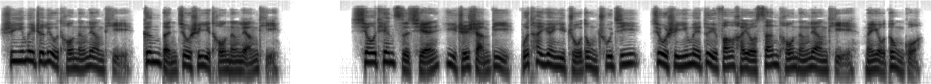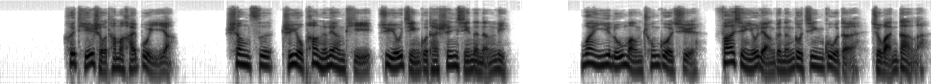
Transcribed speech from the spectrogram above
是因为这六头能量体根本就是一头能量体。萧天此前一直闪避，不太愿意主动出击，就是因为对方还有三头能量体没有动过。和铁手他们还不一样，上次只有胖能量体具有紧固他身形的能力，万一鲁莽冲过去。发现有两个能够禁锢的，就完蛋了。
